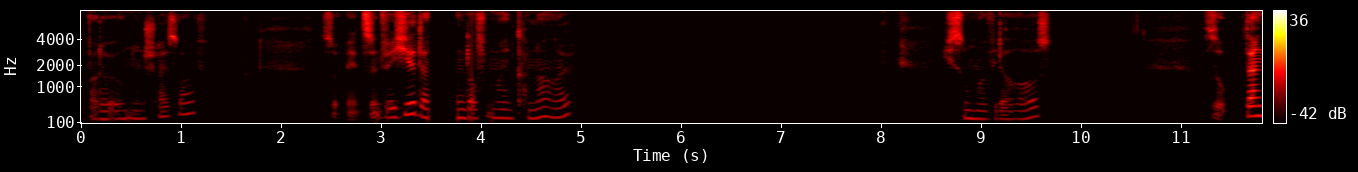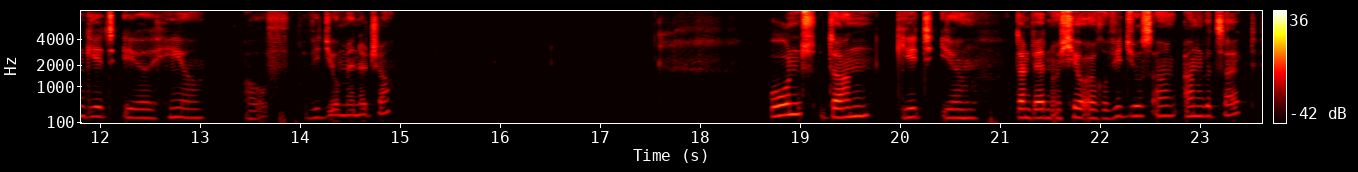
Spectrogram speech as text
Jetzt baut er irgendeinen Scheiß auf. So, jetzt sind wir hier dann auf meinen Kanal. Ich zoome mal wieder raus. So, dann geht ihr hier auf Video Manager. Und dann geht ihr, dann werden euch hier eure Videos an, angezeigt.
